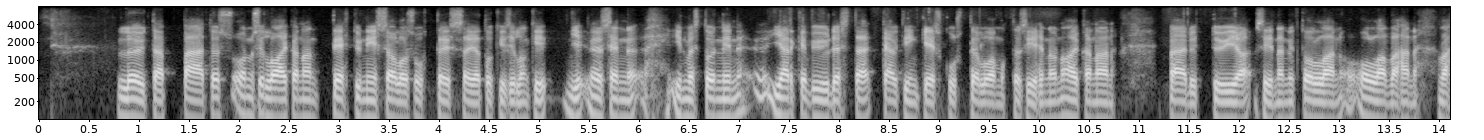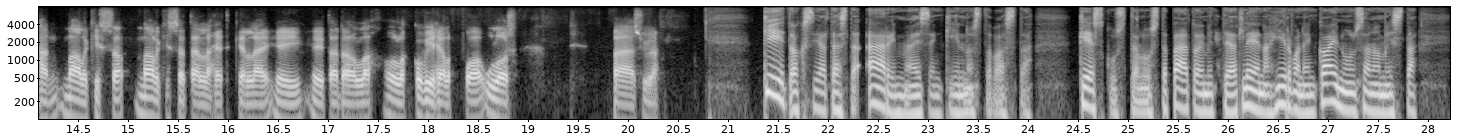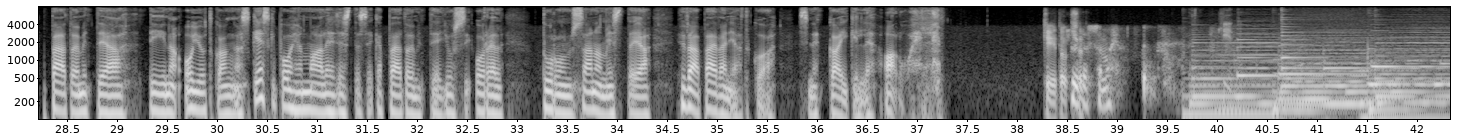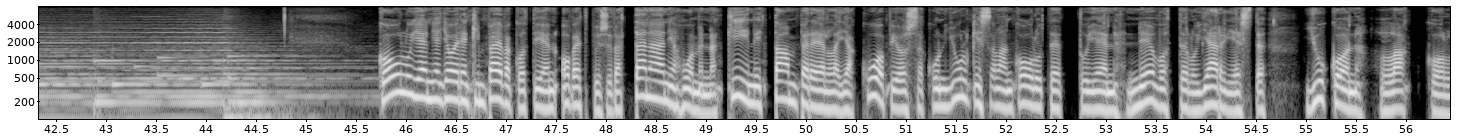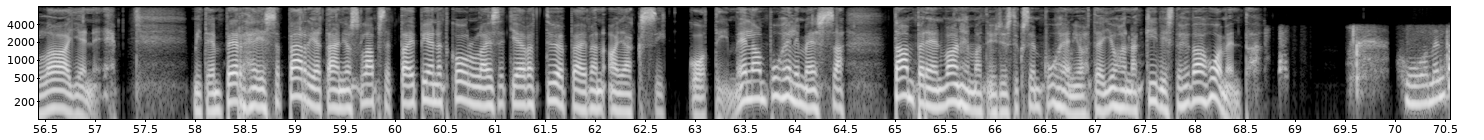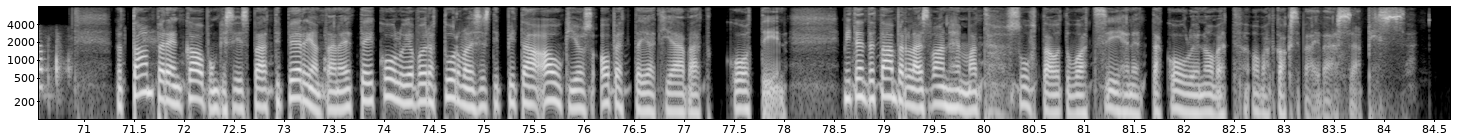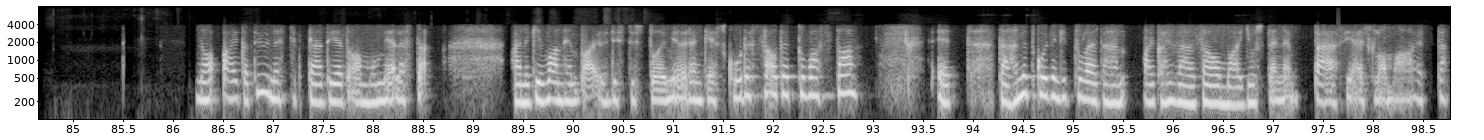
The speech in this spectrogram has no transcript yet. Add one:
löytää. Päätös on silloin aikanaan tehty niissä olosuhteissa ja toki silloinkin sen investoinnin järkevyydestä käytiin keskustelua, mutta siihen on aikanaan päädytty ja siinä nyt ollaan, ollaan vähän, vähän nalkissa, nalkissa tällä hetkellä. Ei, ei taida olla, olla kovin helppoa ulos pääsyä. Kiitoksia tästä äärimmäisen kiinnostavasta keskustelusta. Päätoimittajat Leena Hirvonen Kainuun Sanomista, päätoimittaja Tiina Ojutkangas Keski-Pohjanmaalehdestä sekä päätoimittaja Jussi Orel Turun Sanomista ja hyvää päivänjatkoa sinne kaikille alueille. Kiitoksia. Kiitos samoin. Kiitos. Koulujen ja joidenkin päiväkotien ovet pysyvät tänään ja huomenna kiinni Tampereella ja Kuopiossa, kun julkisalan koulutettujen neuvottelujärjestö Jukon lakko laajenee. Miten perheissä pärjätään, jos lapset tai pienet koululaiset jäävät työpäivän ajaksi kotiin? Meillä on puhelimessa Tampereen vanhemmat yhdistyksen puheenjohtaja Johanna Kivistö. Hyvää huomenta. Huomenta. No Tampereen kaupunki siis päätti perjantaina, ettei kouluja voida turvallisesti pitää auki, jos opettajat jäävät kotiin. Miten te tamperelaisvanhemmat suhtautuvat siihen, että koulujen ovet ovat kaksi päivää säpissä? No aika tyynesti tämä tieto on mun mielestä ainakin vanhempaa yhdistystoimijoiden keskuudessa otettu vastaan. Että tämähän nyt kuitenkin tulee tähän aika hyvään saumaan just ennen pääsiäislomaa, että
